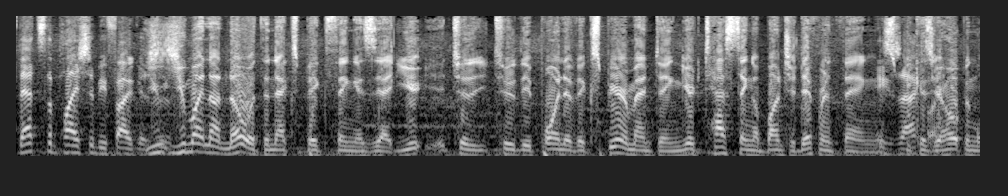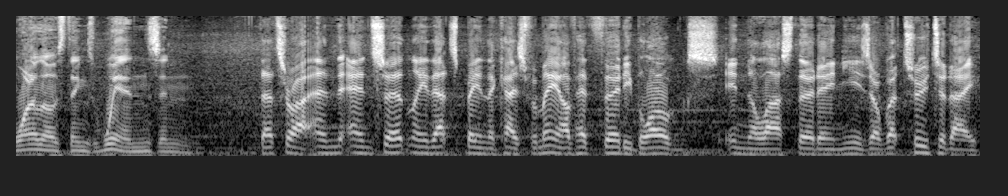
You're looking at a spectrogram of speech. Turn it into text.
that's the place to be focused. You, you might not know what the next big thing is yet. You to to the point of experimenting, you're testing a bunch of different things because you're hoping one of those things wins. And That's right, and and certainly that's been the case for me. I've had 30 blogs in the last 13 years. I've got two today.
